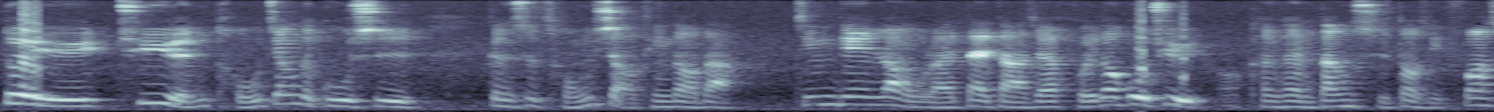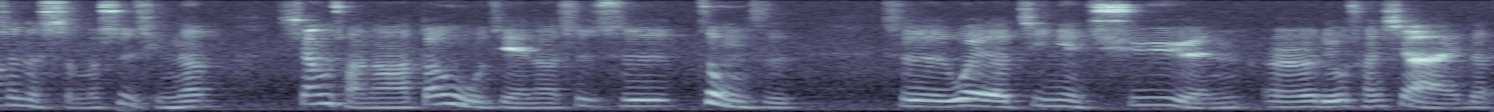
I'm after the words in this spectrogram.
对于屈原投江的故事，更是从小听到大。今天让我来带大家回到过去，看看当时到底发生了什么事情呢？相传啊，端午节呢是吃粽子，是为了纪念屈原而流传下来的。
